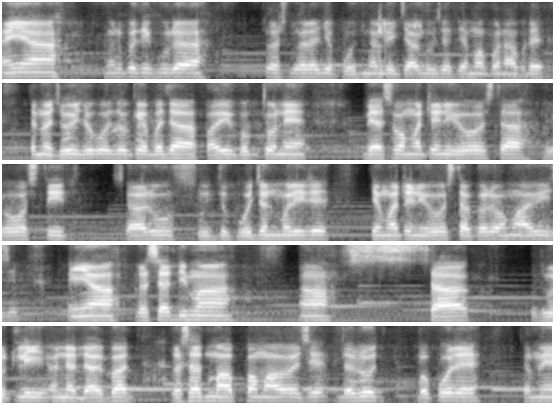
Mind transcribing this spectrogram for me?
અહીંયા ગણપતિપુરા ટ્રસ્ટ દ્વારા જે ભોજનાલય ચાલુ છે, તેમાં પણ આપણે, તમે જોઈ શકો છો કે બધા ભાવિ ભક્તોને બેસવા માટેની વ્યવસ્થા, વ્યવસ્થિત, સારું, શુદ્ધ ભોજન મળી રહે તે માટેની વ્યવસ્થા કરવામાં આવી છે. અહીંયા પ્રસાદીમાં શાક, રોટલી અને દાળ ભાત પ્રસાદમાં આપવામાં આવે છે. દરરોજ બપોરે તમે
